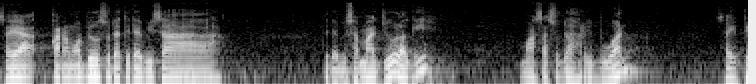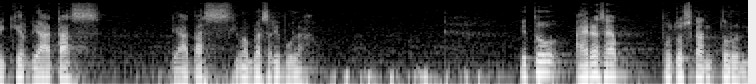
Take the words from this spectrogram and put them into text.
saya karena mobil sudah tidak bisa tidak bisa maju lagi, masa sudah ribuan, saya pikir di atas di atas 15 ribu lah. Itu akhirnya saya putuskan turun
